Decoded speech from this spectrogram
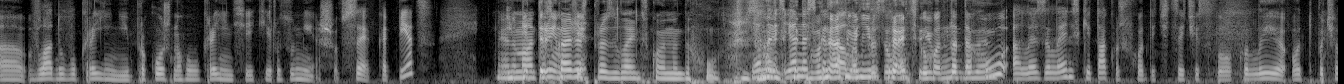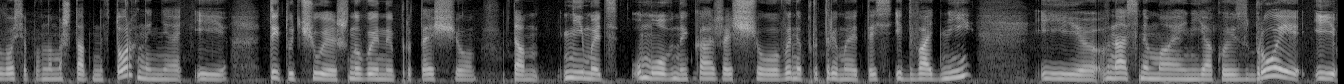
е, владу в Україні, про кожного українця, який розуміє, що все капець. Я І думала, ти скажеш про Зеленського на даху. Я не, я не сказала про Зеленського на даху, але Зеленський також входить в це число. Коли от почалося повномасштабне вторгнення, і ти тут чуєш новини про те, що там німець умовний каже, що ви не протримаєтесь і два дні. І в нас немає ніякої зброї, і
